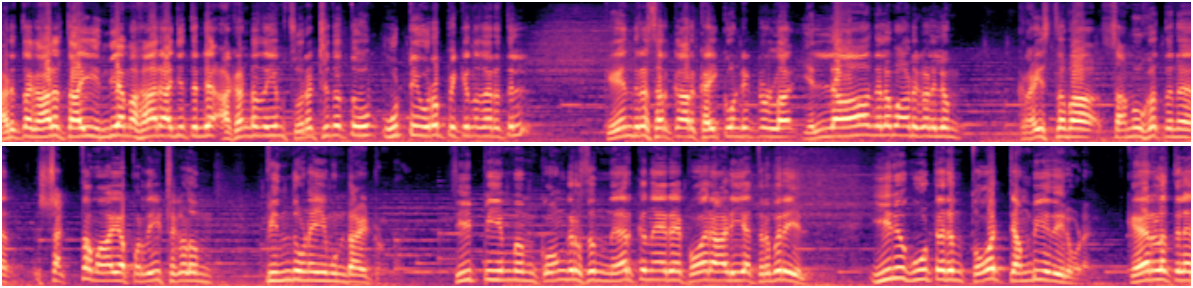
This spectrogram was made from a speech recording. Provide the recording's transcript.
അടുത്ത കാലത്തായി ഇന്ത്യ മഹാരാജ്യത്തിന്റെ അഖണ്ഡതയും സുരക്ഷിതത്വവും ഊട്ടി ഉറപ്പിക്കുന്ന തരത്തിൽ കേന്ദ്ര സർക്കാർ കൈക്കൊണ്ടിട്ടുള്ള എല്ലാ നിലപാടുകളിലും ക്രൈസ്തവ സമൂഹത്തിന് ശക്തമായ പ്രതീക്ഷകളും പിന്തുണയും ഉണ്ടായിട്ടുണ്ട്. സി പി എമ്മും കോൺഗ്രസും നേർക്കുനേരെ പോരാടിയ ത്രിപുരയിൽ ഇരു കൂട്ടരും തോറ്റമ്പിയതിലൂടെ കേരളത്തിലെ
